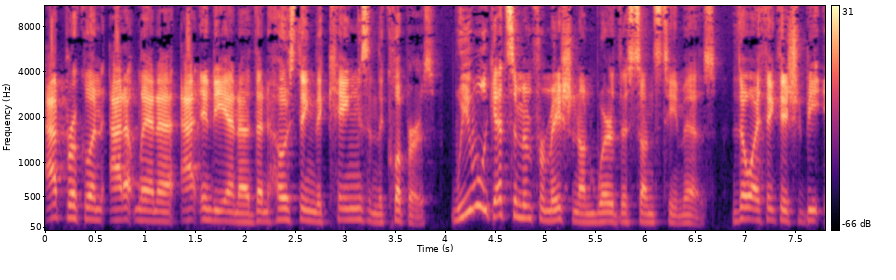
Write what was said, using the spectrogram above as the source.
at Brooklyn, at Atlanta, at Indiana, then hosting the Kings and the Clippers. We will get some information on where this Suns team is, though I think they should be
